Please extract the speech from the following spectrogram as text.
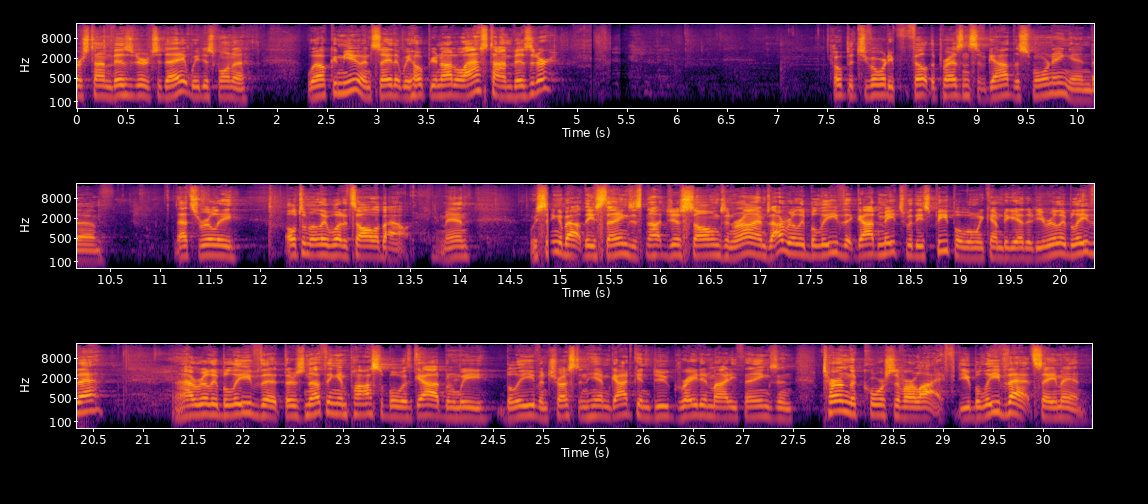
first time visitor today, we just want to welcome you and say that we hope you're not a last time visitor. Hope that you've already felt the presence of God this morning, and uh, that's really ultimately what it's all about. Man, we sing about these things, it's not just songs and rhymes. I really believe that God meets with these people when we come together. Do you really believe that? And I really believe that there's nothing impossible with God when we believe and trust in Him. God can do great and mighty things and turn the course of our life. Do you believe that? Say amen.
